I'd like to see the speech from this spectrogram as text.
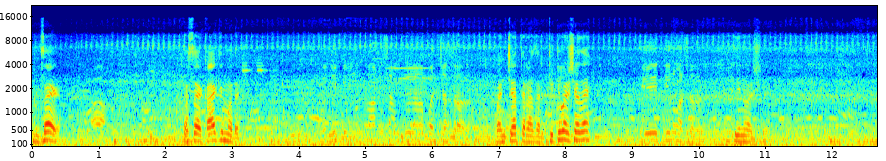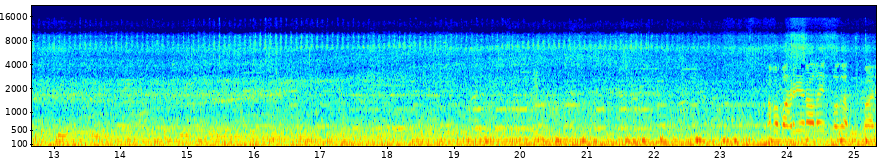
तुमचं आहे? का कसं आहे? काय किंमत आहे पंच्याहत्तर हजार. पंच्याहत्तर हजार. किती वर्षाचा आहे? हे तीन वर्षाचा तीन वर्ष. हा बा बाहेर येणार आला एक बघा बाहेर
